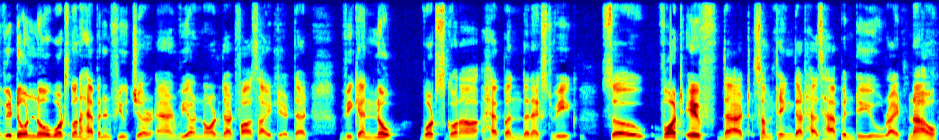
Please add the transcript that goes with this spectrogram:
we don't know what's gonna happen in future and we are not that far sighted that we can know what's gonna happen the next week. So what if that something that has happened to you right now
